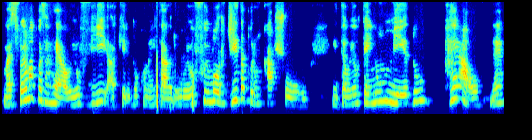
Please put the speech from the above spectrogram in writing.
mas foi uma coisa real. Eu vi aquele documentário, eu fui mordida por um cachorro, então eu tenho um medo real, né?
